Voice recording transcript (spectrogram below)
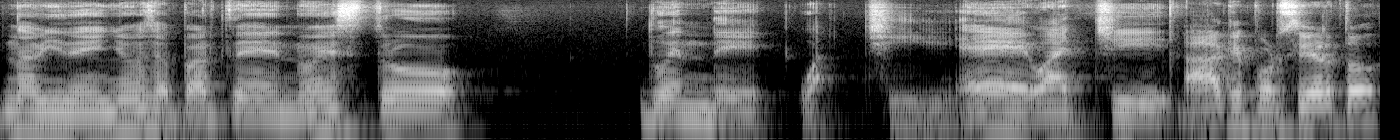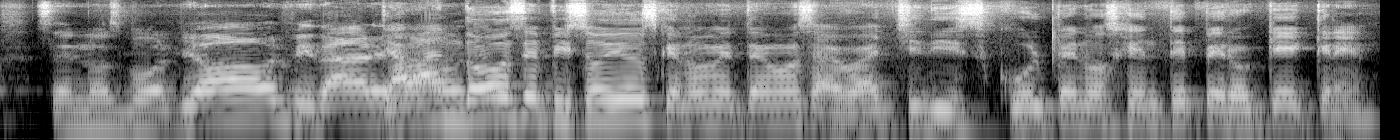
navideños, aparte de nuestro duende Guachi. Eh, Guachi. Ah, que por cierto, se nos volvió a olvidar. Ya van dos episodios que no metemos a Guachi. Discúlpenos, gente, pero ¿qué creen?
